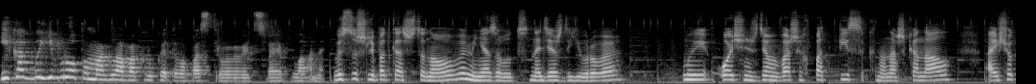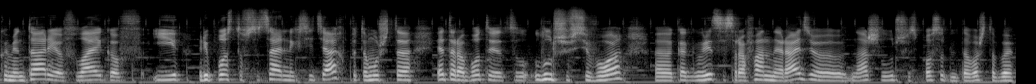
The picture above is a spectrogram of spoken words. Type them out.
и как бы Европа могла вокруг этого построить свои планы. Вы слушали подкаст «Что нового?». Меня зовут Надежда Юрова. Мы очень ждем ваших подписок на наш канал, а еще комментариев, лайков и репостов в социальных сетях, потому что это работает лучше всего. Э, как говорится, сарафанное радио – наш лучший способ для того, чтобы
